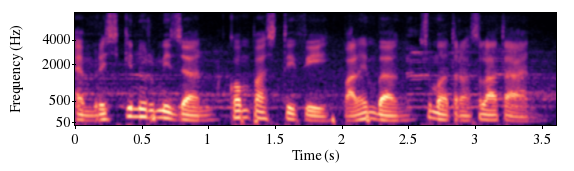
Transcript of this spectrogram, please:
M. Rizky Nurmizan, Kompas TV, Palembang, Sumatera Selatan.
